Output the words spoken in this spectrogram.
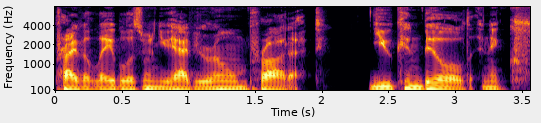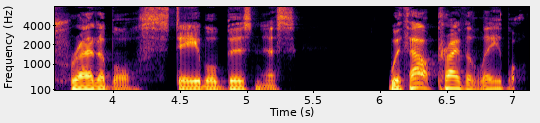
Private label is when you have your own product you can build an incredible, stable business without private label.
